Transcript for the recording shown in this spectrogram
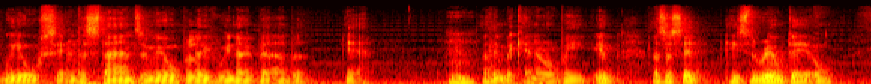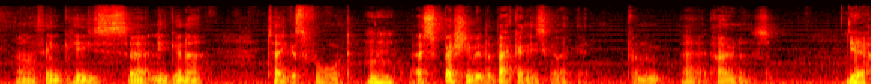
we all sit in the stands and we all believe we know better. But yeah, Mm. I think McKenna will be. He'll, as I said, he's the real deal, and I think he's certainly going to take us forward, Mm. especially with the backing he's going to get from the uh, owners. Yeah,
